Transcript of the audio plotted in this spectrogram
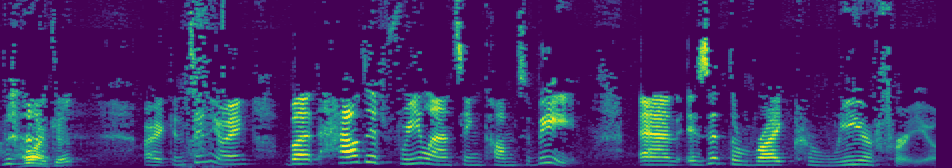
I like it. All right, continuing. But how did freelancing come to be? And is it the right career for you?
